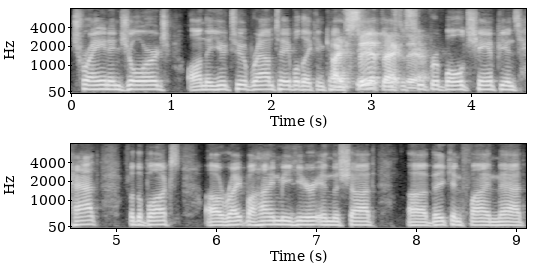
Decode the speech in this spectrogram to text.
Train and George on the YouTube roundtable. They can come I see, see it. There's the there. Super Bowl champions hat for the Bucs uh, right behind me here in the shot. Uh, they can find that.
